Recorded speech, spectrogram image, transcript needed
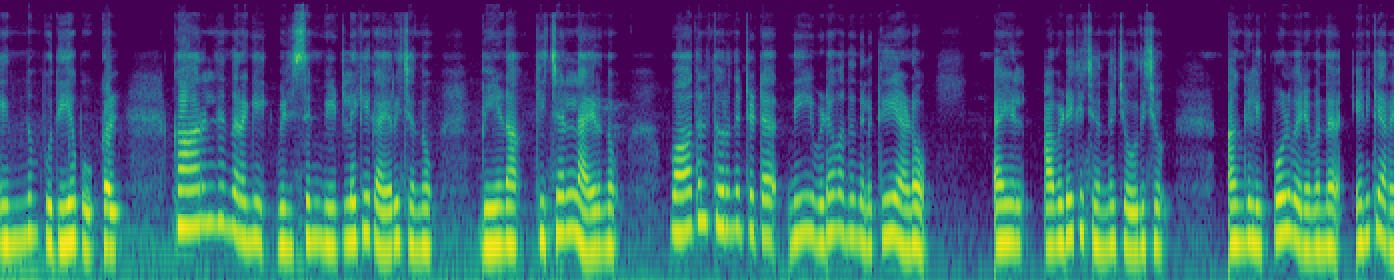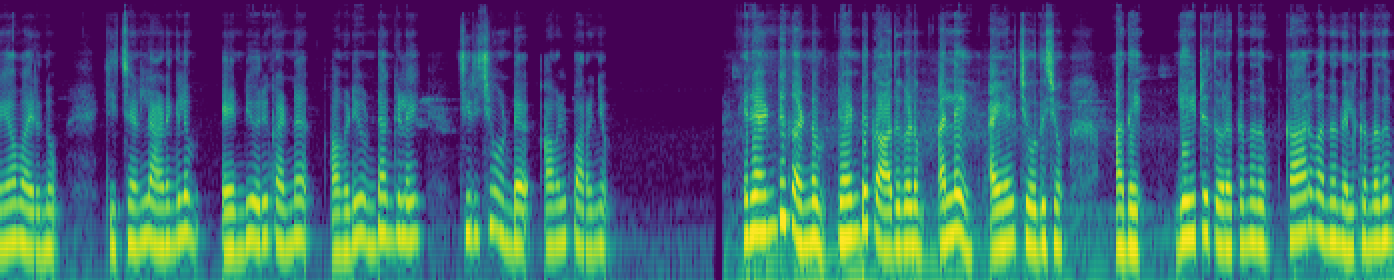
എന്നും പുതിയ പൂക്കൾ. കാറിൽ നിന്നിറങ്ങി വിൽസൺ വീട്ടിലേക്ക് കയറി ചെന്നു. വീണ കിച്ചണിലായിരുന്നു. വാതിൽ തുറന്നിട്ടിട്ട് നീ ഇവിടെ വന്ന് നിൽക്കുകയാണോ? അയാൾ അവിടേക്ക് ചെന്ന് ചോദിച്ചു. അങ്കിൾ ഇപ്പോൾ വരുമെന്ന് എനിക്കറിയാമായിരുന്നു. കിച്ചണിലാണെങ്കിലും എന്റെ ഒരു കണ്ണ് അവിടെ അങ്കിളെ. ചിരിച്ചുകൊണ്ട് അവൾ പറഞ്ഞു. രണ്ട് കണ്ണും രണ്ട് കാതുകളും അല്ലേ? അയാൾ ചോദിച്ചു. അതെ ഗേറ്റ് തുറക്കുന്നതും കാർ വന്ന് നിൽക്കുന്നതും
